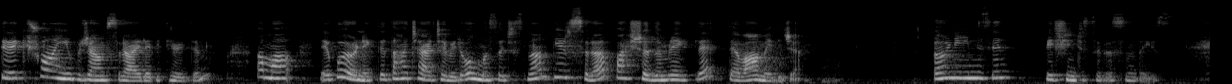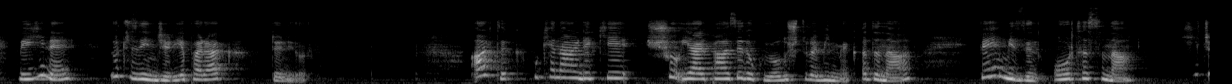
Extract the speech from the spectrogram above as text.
Direkt şu an yapacağım sırayla bitirdim. Ama e, bu örnekte daha çerçeveli olması açısından bir sıra başladığım renkle devam edeceğim. Örneğimizin 5. sırasındayız. Ve yine 3 zincir yaparak dönüyorum. Artık bu kenardaki şu yelpaze dokuyu oluşturabilmek adına V'mizin ortasına hiç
